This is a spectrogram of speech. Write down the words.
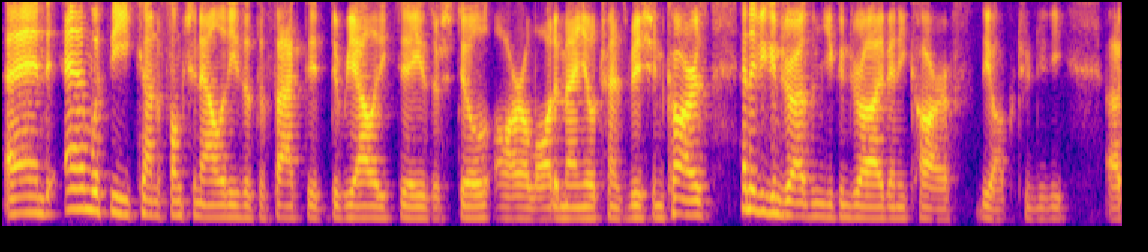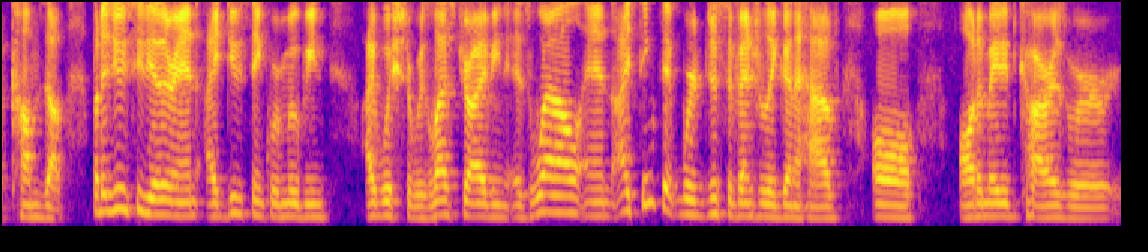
and and with the kind of functionalities of the fact that the reality today is there still are a lot of manual transmission cars, and if you can drive them, you can drive any car if the opportunity uh, comes up. But I do see the other end. I do think we're moving. I wish there was less driving as well, and I think that we're just eventually going to have all automated cars where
